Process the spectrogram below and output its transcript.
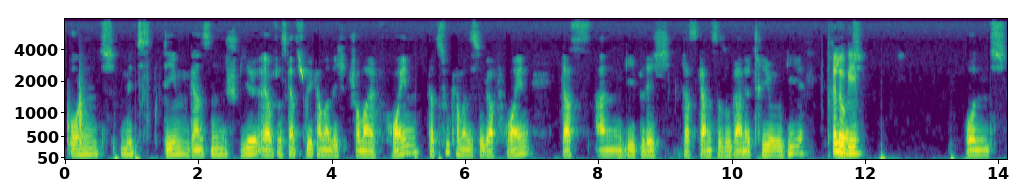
und mit dem ganzen Spiel, äh, auf das ganze Spiel kann man sich schon mal freuen. Dazu kann man sich sogar freuen, dass angeblich das Ganze sogar eine Trilogie Trilogie. Und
